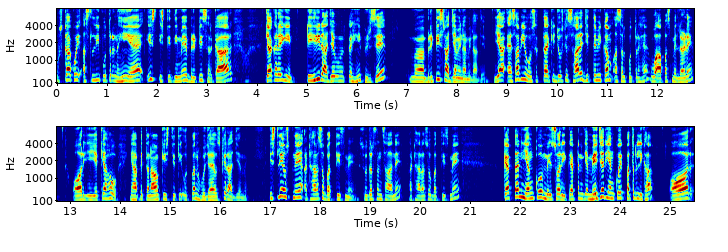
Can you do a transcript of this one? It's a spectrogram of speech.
उसका कोई असली पुत्र नहीं है। इस स्थिति में ब्रिटिश सरकार क्या करेगी? टिहरी राज्य को कहीं फिर से ब्रिटिश राज्य में ना मिला दे। या ऐसा भी हो सकता है कि जो उसके सारे जितने भी कम असल पुत्र हैं, वो आपस में लड़ें और ये क्या हो, यहाँ पे तनाव की स्थिति उत्पन्न हो जाए उसके राज्य में। इसलिए उसने 1832 में, सुदर्शन शाह ने 1832 में कैप्टन यंग को सॉरी, कैप्टन क्या, मेजर यंग को एक पत्र लिखा और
